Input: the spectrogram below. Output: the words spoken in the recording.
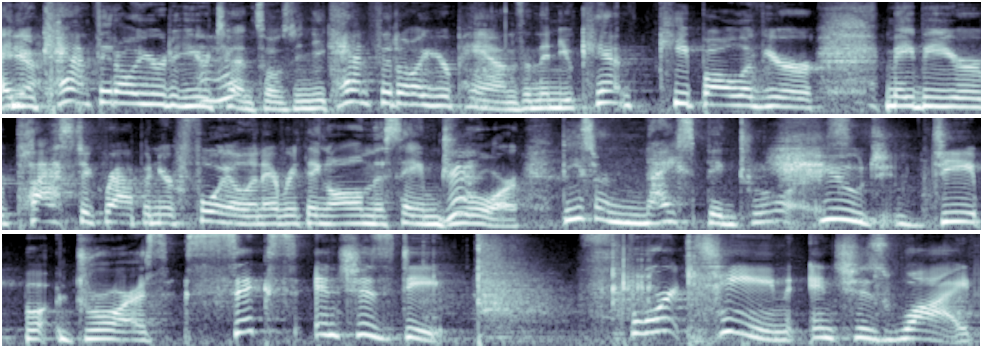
And yeah. you can't fit all your mm-hmm. utensils mm -hmm. and you can't fit all your pans and then you can't keep all of your, maybe your plastic wrap and your foil and everything all in the same drawer. Yeah. These are nice big drawers. Huge, deep drawers, six inches deep. 14 inches wide.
